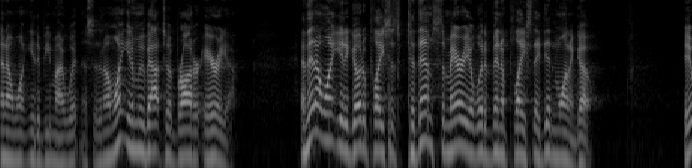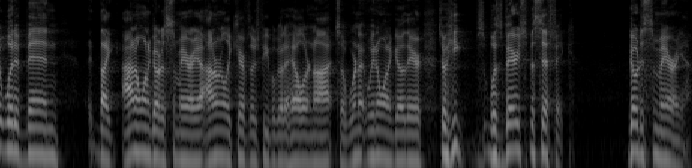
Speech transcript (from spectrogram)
and I want you to be my witnesses. And I want you to move out to a broader area. And then I want you to go to places, to them, Samaria would have been a place they didn't want to go. It would have been like, I don't want to go to Samaria. I don't really care if those people go to hell or not. So we're not, we don't want to go there. So he was very specific go to Samaria.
